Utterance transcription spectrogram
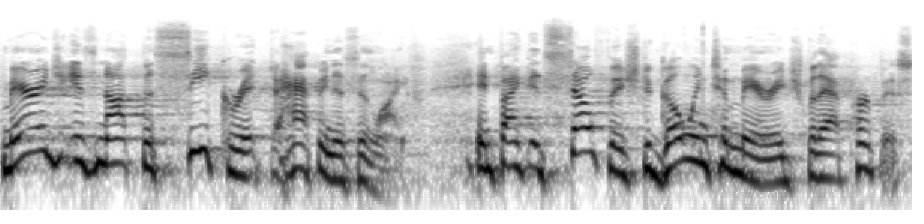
Marriage is not the secret to happiness in life. In fact, it's selfish to go into marriage for that purpose.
